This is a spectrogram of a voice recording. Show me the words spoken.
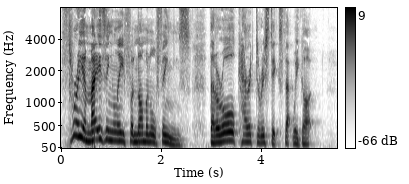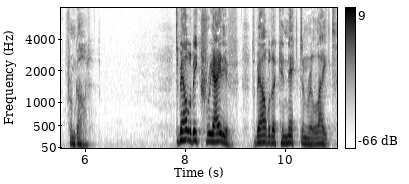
Three amazingly phenomenal things that are all characteristics that we got from God. To be able to be creative, to be able to connect and relate,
